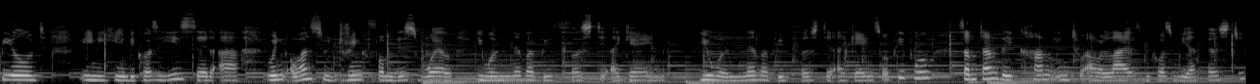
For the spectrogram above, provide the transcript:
filled in Him, because He said, uh, when once you drink from this well, you will never be thirsty again you will never be thirsty again. So, people sometimes they come into our lives because we are thirsty,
